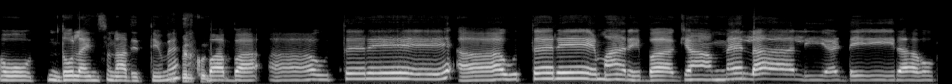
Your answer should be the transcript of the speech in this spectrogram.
वो दो लाइन सुना देती हूँ मैं। बाबा आ उतरे आ उतरे मारे बाग्या में ला लिया डेरा हो।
